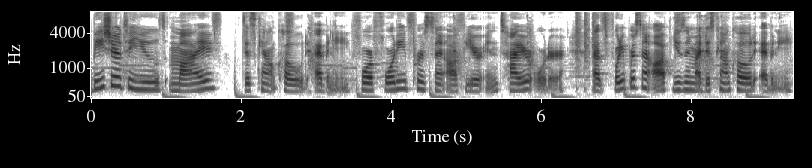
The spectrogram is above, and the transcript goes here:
Be sure to use my discount code EBONY for 40% off your entire order. That's 40% off using my discount code EBONY.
